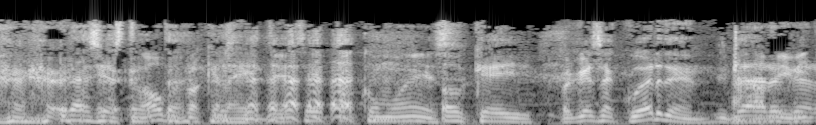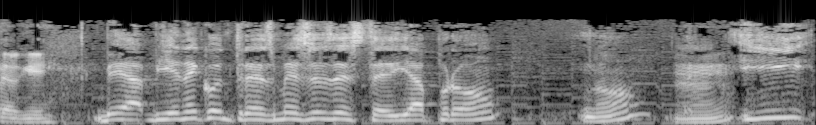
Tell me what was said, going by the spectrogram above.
Gracias, No, pues para que la gente sepa cómo es. Ok. Para que se acuerden. Claro, claro. aquí. Vea, viene con tres meses de Stadia Pro, ¿no? Y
